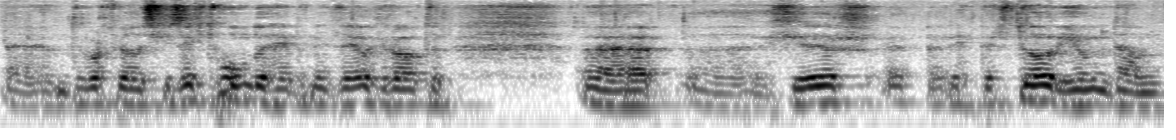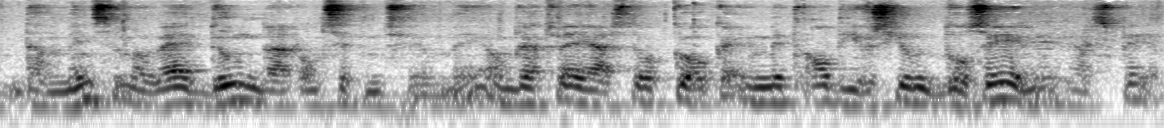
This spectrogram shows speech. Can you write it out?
Uh, er wordt wel eens gezegd, honden hebben een veel groter uh, geurrepertorium dan, dan mensen, maar wij doen daar ontzettend veel mee, omdat wij juist ook koken en met al die verschillende doseringen gaan spelen.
